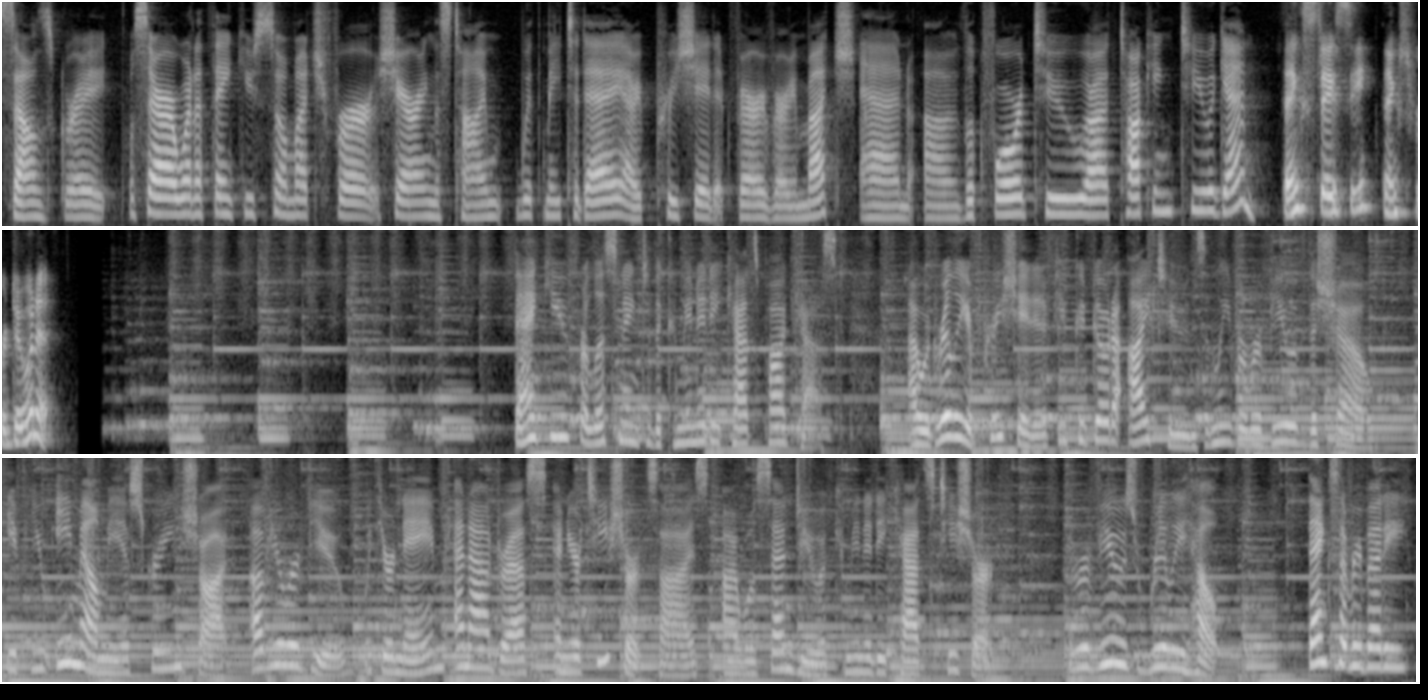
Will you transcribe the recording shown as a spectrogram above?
Sounds great. Well, Sarah, I want to thank you so much for sharing this time with me today. I appreciate it very, very much, and uh, look forward to uh, talking to you again. Thanks, Stacy. Thanks for doing it. Thank you for listening to the Community Cats podcast. I would really appreciate it if you could go to iTunes and leave a review of the show. If you email me a screenshot of your review with your name and address and your t shirt size, I will send you a Community Cats t shirt. The reviews really help. Thanks, everybody.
